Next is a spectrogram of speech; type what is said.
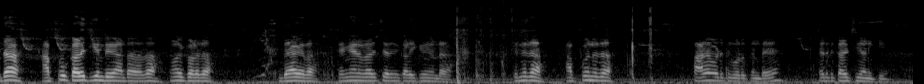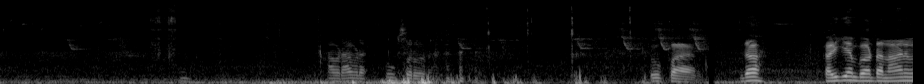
ഇതാ അപ്പു കളിക്കുന്നുണ്ട് കേട്ടോ അതാ നോക്കിക്കോളൂ ഇതാ. ബാഗ് ഇതാ. എങ്ങനെ വരച്ചറിഞ്ഞ് കളിക്കുന്നുണ്ടാ. പിന്നെ ഇതാ അപ്പുവിന് ഇതാ പഴം എടുത്ത് കൊടുക്കണ്ടേ എടുത്ത് കളിച്ച് കാണിക്കും. അവിടെ അവിടെ. സൂപ്പർ സൂപ്പർ ഇതാ കഴിക്കാൻ പോകട്ടോ നാനും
